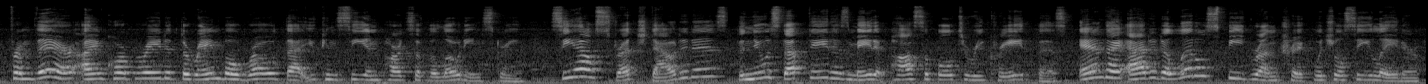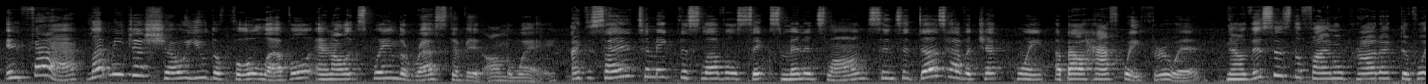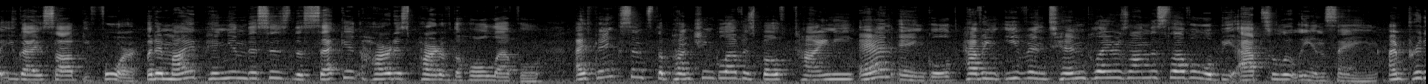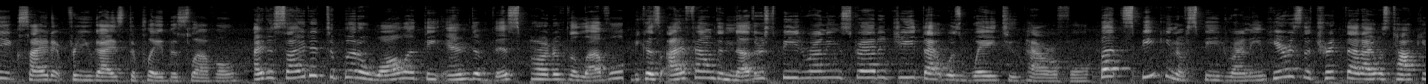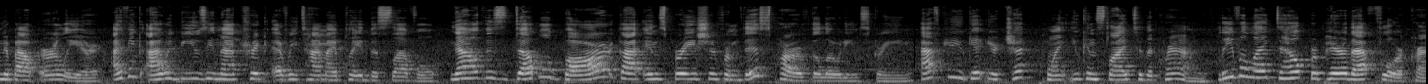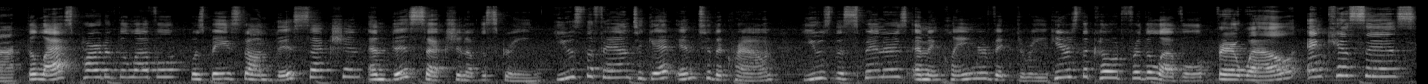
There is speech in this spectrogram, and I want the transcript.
From there, I incorporated the rainbow road that you can see in parts of the loading screen. See how stretched out it is? The newest update has made it possible to recreate this, and I added a little speedrun trick which you'll see later. In fact, let me just show you the full level and I'll explain the rest of it on the way. I decided to make this level 6 minutes long since it does have a checkpoint about halfway through it. Now this is the final product of what you guys saw before, but in my opinion this is the second hardest part of the whole level. I think since the punching glove is both tiny and angled, having even 10 players on this level will be absolutely insane. I'm pretty excited for you guys to play this level. I decided to put a wall at the end of this part of the level because I found another speedrunning strategy that was way too powerful. But speaking of speedrunning, here is the trick that I was talking about earlier. I think I would be using that trick every time I played this level. Now this double bar got inspiration from this part of the loading screen. After you get your checkpoint, you can slide to the crown. Leave a like to help repair that floor crack. The last part of the level was based on this section and this section of the screen. Use the fan to get into the crown Use the spinners and then claim your victory. Here's the code for the level. Farewell and kisses!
